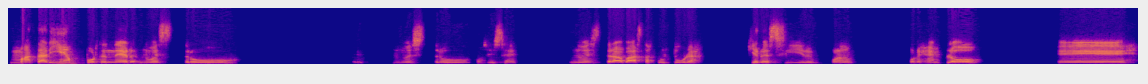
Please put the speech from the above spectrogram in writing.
matarían por tener nuestro, nuestro, ¿cómo se dice? Nuestra vasta cultura. Quiero decir, bueno, por ejemplo, eh,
